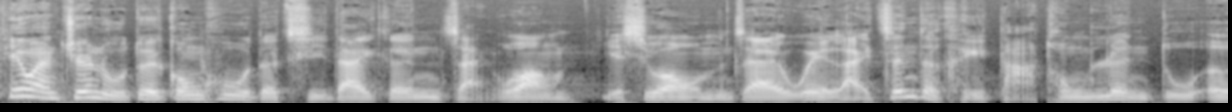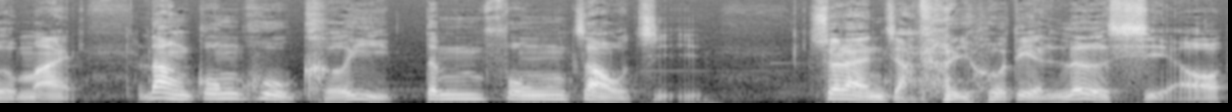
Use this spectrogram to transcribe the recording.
听完娟如对公库的期待跟展望，也希望我们在未来真的可以打通任督二脉，让公库可以登峰造极。虽然讲的有点热血哦，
